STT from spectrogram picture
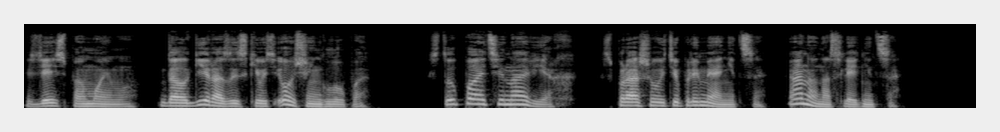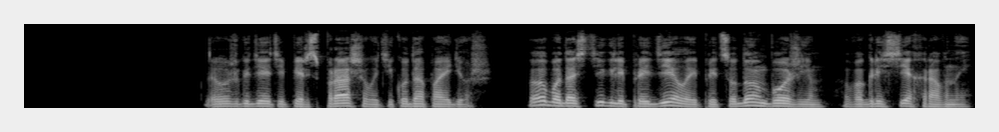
Здесь, по-моему, долги разыскивать очень глупо. Ступайте наверх, спрашивайте племянницы, она наследница. Да уж где теперь спрашивать и куда пойдешь? Оба достигли предела и пред судом Божьим в агрессех равны.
